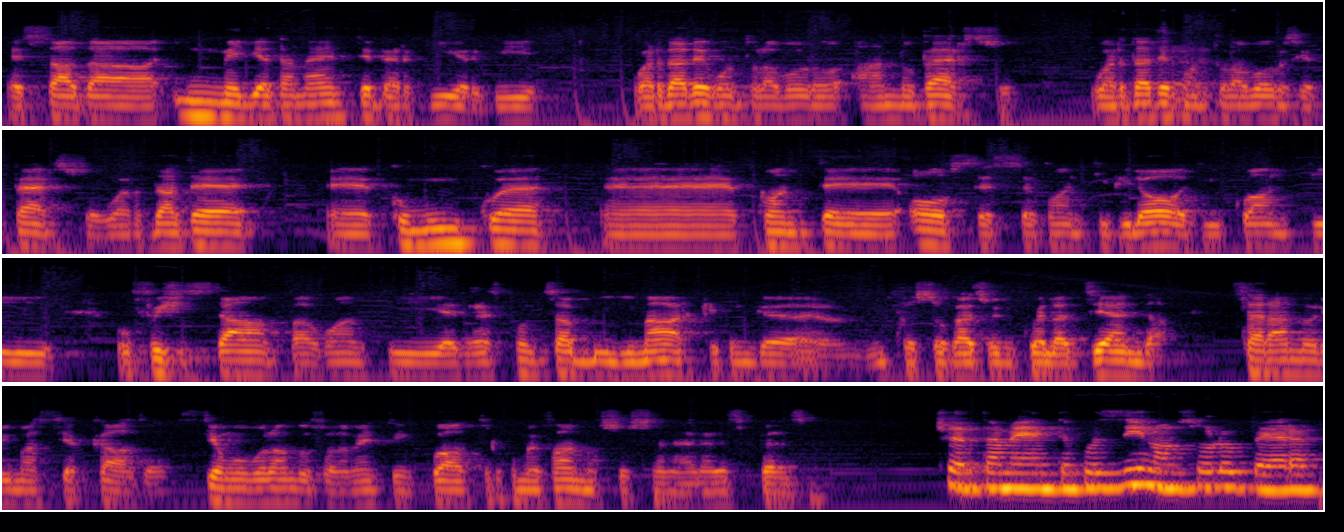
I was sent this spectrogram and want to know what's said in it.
è stata immediatamente per dirvi guardate quanto lavoro hanno perso, guardate certo. quanto lavoro si è perso, guardate eh, comunque eh, quante hostess, quanti piloti, quanti uffici stampa, quanti responsabili di marketing, eh, in questo caso di quell'azienda, saranno rimasti a casa. Stiamo volando solamente in quattro, come fanno a sostenere le spese? Certamente, così non solo per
